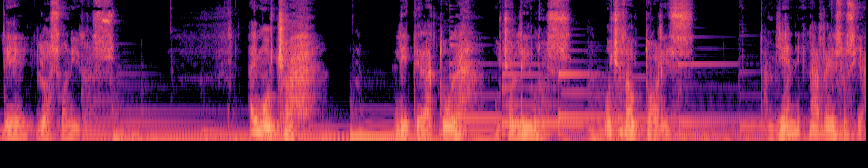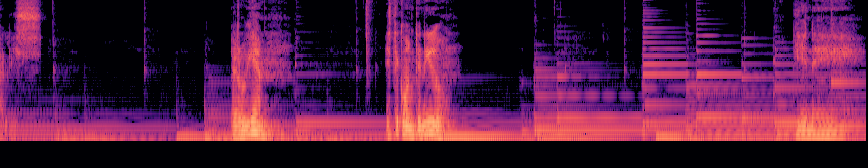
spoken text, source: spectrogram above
de los sonidos. Hay mucha literatura, muchos libros, muchos autores, también en las redes sociales. Pero bien, este contenido tiene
